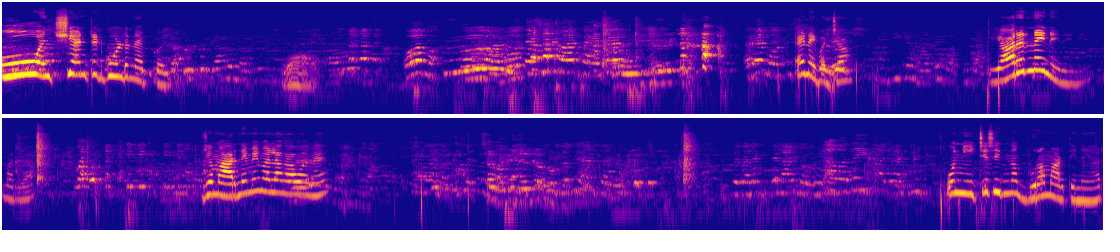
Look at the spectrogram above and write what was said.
ओ एन्चेंटेड गोल्डन एप्पल ए नहीं बच्चा यार नहीं नहीं नहीं नहीं मर रहा तुझे मारने में ही मैं लगा हुआ मैं वो नीचे से इतना बुरा मारते ना यार।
